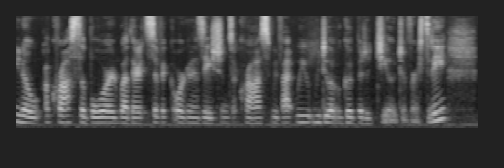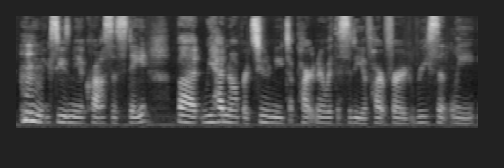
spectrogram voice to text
you know, across the board, whether it's civic organizations across, we've had, we we do have a good bit of geodiversity, excuse me, across the state. But we had an opportunity to partner with the city of Hartford recently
